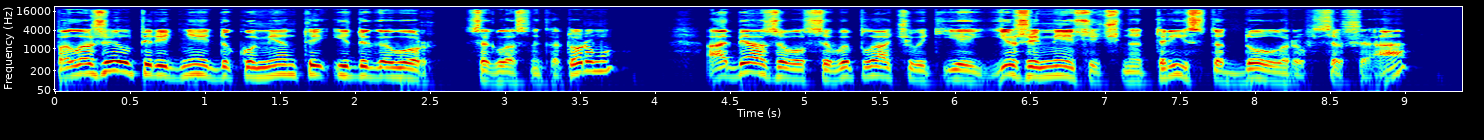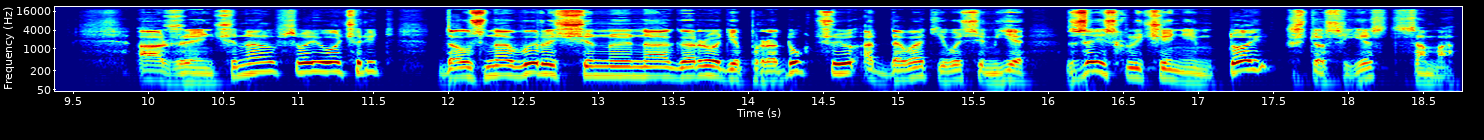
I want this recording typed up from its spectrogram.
Положил перед ней документы и договор, согласно которому обязывался выплачивать ей ежемесячно 300 долларов США, а женщина, в свою очередь, должна выращенную на огороде продукцию отдавать его семье, за исключением той, что съест сама.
